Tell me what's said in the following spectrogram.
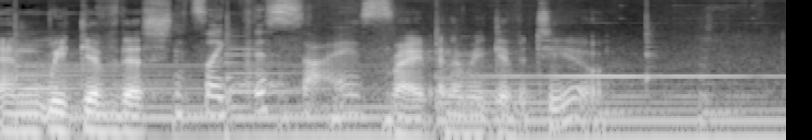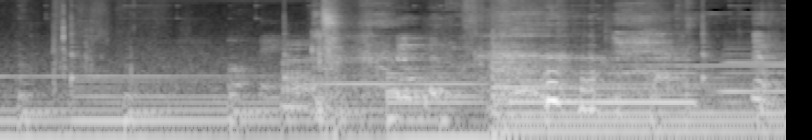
And we give this, it's like this size. right, and then we give it to you.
